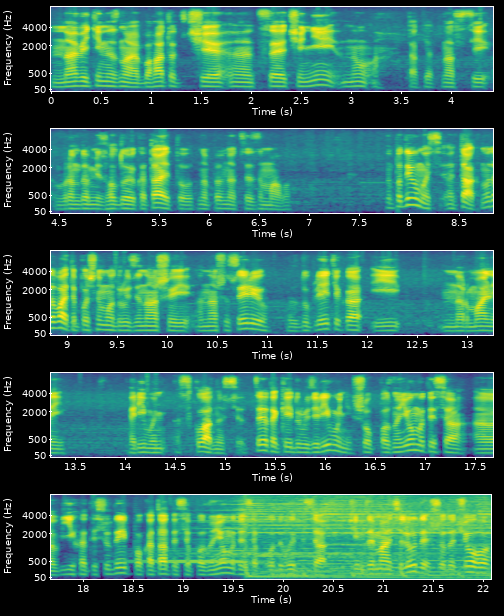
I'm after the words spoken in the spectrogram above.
Навіть і не знаю, багато чи е, це чи ні. Ну, так як нас всі в рандомі з голдою катають, то напевно це замало. Ну, подивимось. Так, ну давайте почнемо, друзі, наші, нашу серію з дуплетика і нормальний рівень складності. Це такий, друзі, рівень, щоб познайомитися, е, в'їхати сюди, покататися, познайомитися, подивитися, чим займаються люди, що до чого.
